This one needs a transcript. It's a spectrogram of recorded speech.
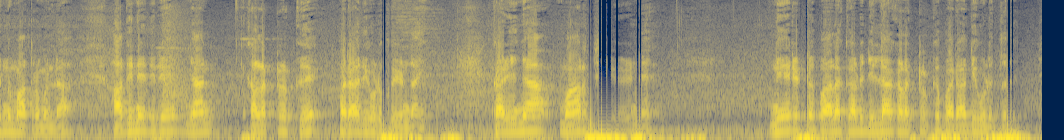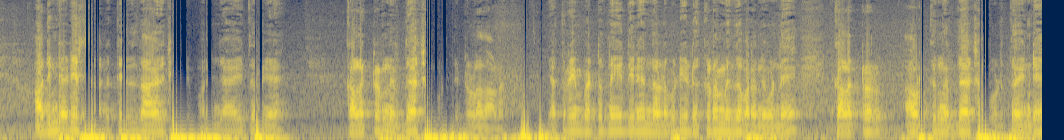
എന്ന് മാത്രമല്ല അതിനെതിരെ ഞാൻ കളക്ടർക്ക് പരാതി കൊടുക്കുകയുണ്ടായി. കഴിഞ്ഞ മാർച്ച് ഏഴിന് നേരിട്ട് പാലക്കാട് ജില്ലാ കളക്ടർക്ക് പരാതി കൊടുത്ത് അതിന്റെ അടിസ്ഥാനത്തിൽ നാഗലശ്ശേരി പഞ്ചായത്തിന് കളക്ടർ നിർദ്ദേശം കൊടുത്തിട്ടുള്ളതാണ്. എത്രയും പെട്ടെന്ന് ഇതിനെ നടപടി എടുക്കണമെന്ന് പറഞ്ഞുകൊണ്ട് കളക്ടർ അവർക്ക് നിർദ്ദേശം കൊടുത്തതിന്റെ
